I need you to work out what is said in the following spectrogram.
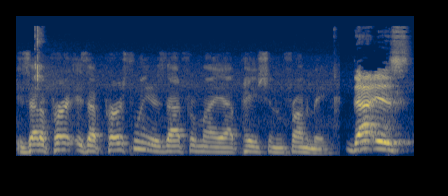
Is that a per, is that personally, or is that for my uh, patient in front of me? That is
